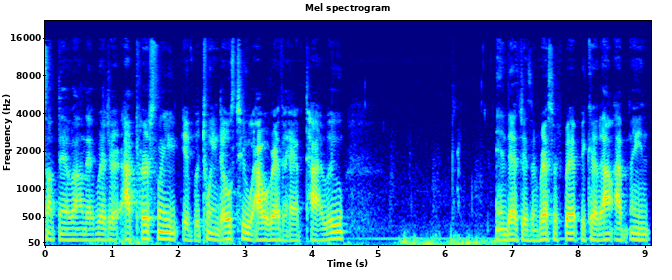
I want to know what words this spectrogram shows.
something around that register. I personally, if between those two, I would rather have Ty Lue. and that's just in retrospect because I, I mean,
